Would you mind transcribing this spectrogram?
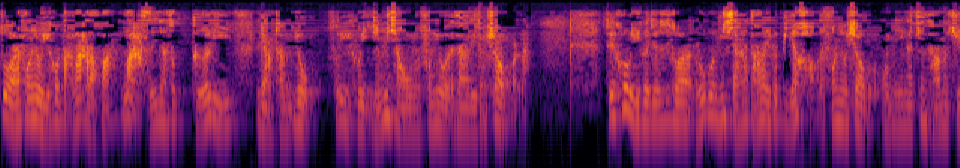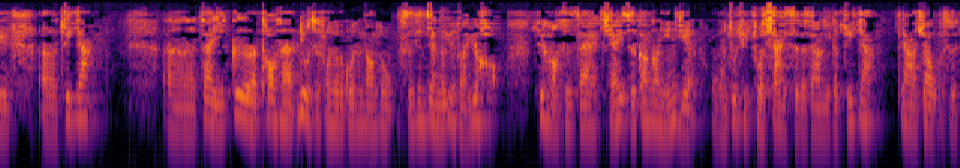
做完封釉以后打蜡的话，蜡实际上是隔离两层釉，所以会影响我们封釉的这样的一种效果的。最后一个就是说，如果你想要达到一个比较好的封釉效果，我们应该经常的去呃追加，呃，在一个套餐六次封釉的过程当中，时间间隔越短越好，最好是在前一次刚刚凝结，我们就去做下一次的这样的一个追加，这样的效果是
